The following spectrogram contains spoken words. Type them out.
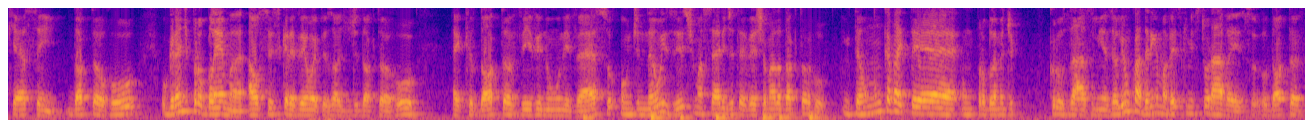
Que é assim, Doctor Who... O grande problema ao se escrever um episódio de Doctor Who é que o Doctor vive num universo onde não existe uma série de TV chamada Doctor Who. Então nunca vai ter um problema de cruzar as linhas. Eu li um quadrinho uma vez que misturava isso. O Doctor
